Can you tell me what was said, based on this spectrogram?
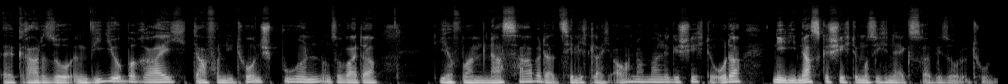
äh, gerade so im Videobereich, davon die Tonspuren und so weiter, die ich auf meinem NAS habe. Da erzähle ich gleich auch nochmal eine Geschichte. Oder, nee, die NAS-Geschichte muss ich in der Extra-Episode tun.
